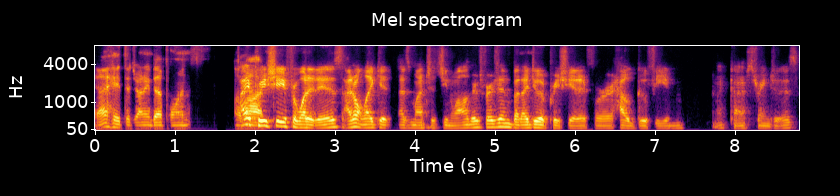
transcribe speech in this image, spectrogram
Yeah, I hate the Johnny Depp one. a I lot. appreciate for what it is. I don't like it as much as Gene Wilder's version, but I do appreciate it for how goofy and uh, kind of strange it is.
